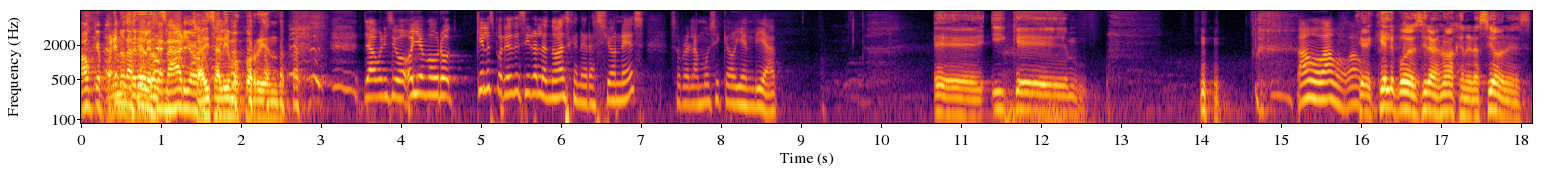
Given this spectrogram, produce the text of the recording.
Aunque prendas el escenario. Ahí salimos corriendo. ya, buenísimo. Oye, Mauro, ¿qué les podrías decir a las nuevas generaciones sobre la música hoy en día? Eh, y que... Vamos, vamos, vamos. ¿Qué, le puedo decir a las nuevas generaciones?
